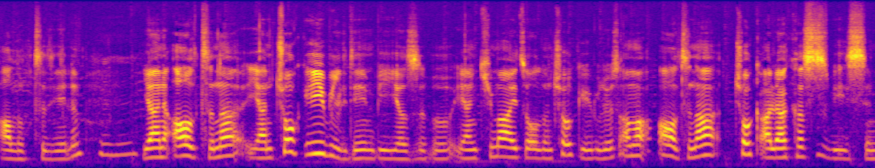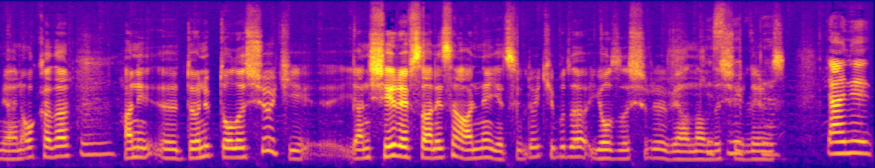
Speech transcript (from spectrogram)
alıntı diyelim. Hı hı. Yani altına yani çok iyi bildiğim bir yazı bu. Yani kime ait olduğunu çok iyi biliyorsun ama altına çok alakasız bir isim yani o kadar hı. hani e, dönüp dolaşıyor ki yani şehir efsanesi haline getiriliyor ki bu da yozlaştırıyor bir anlamda Kesinlikle. şiirlerimiz. Yani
